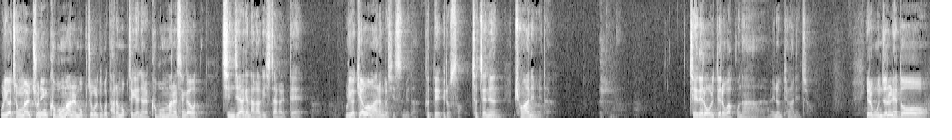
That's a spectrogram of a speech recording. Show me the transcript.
우리가 정말 주님 그분만을 목적을 두고 다른 목적이 아니라 그분만을 생각하고 진지하게 나가기 시작할 때 우리가 경험하는 것이 있습니다. 그때 비로소 첫째는 평안입니다. 제대로 올 때로 왔구나 이런 평안이죠. 여러분 운전을 해도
